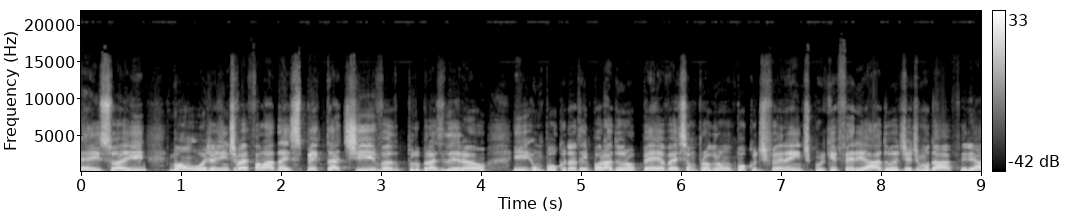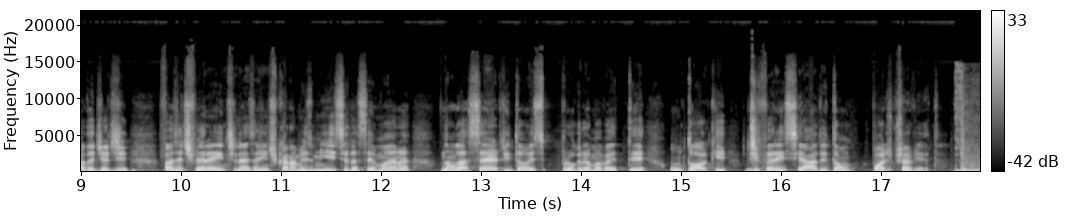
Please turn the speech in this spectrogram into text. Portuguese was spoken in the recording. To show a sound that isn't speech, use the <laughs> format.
É isso aí. Bom, hoje a gente vai falar da expectativa pro Brasileirão e um pouco da temporada europeia. Vai ser um programa um pouco diferente, porque feriado é dia de mudar, feriado é dia de fazer diferente, né? Se a gente ficar na mesmice da semana, não dá certo. Então esse programa vai ter um toque diferenciado. Então pode puxar a vinheta.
